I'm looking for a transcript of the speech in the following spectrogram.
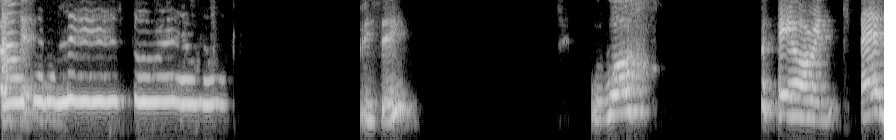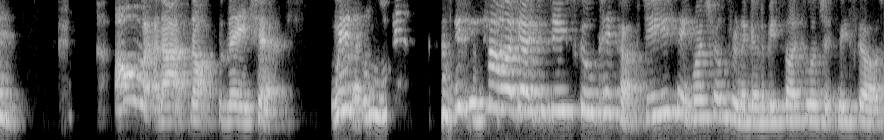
I'm it. gonna live forever. Let me see. Whoa. They are intense. Oh that's not for me, chips. With, with This is how I go to do school pickup. Do you think my children are going to be psychologically scarred?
